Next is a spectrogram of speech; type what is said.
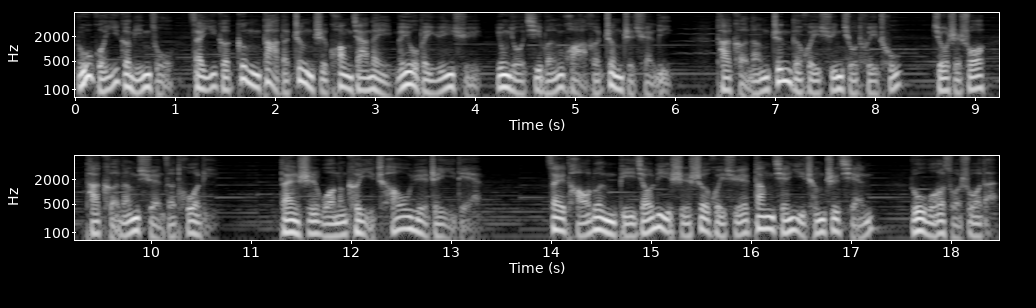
如果一个民族在一个更大的政治框架内没有被允许拥有其文化和政治权利，他可能真的会寻求退出，就是说，他可能选择脱离。但是，我们可以超越这一点。在讨论比较历史社会学当前议程之前，如我所说的。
